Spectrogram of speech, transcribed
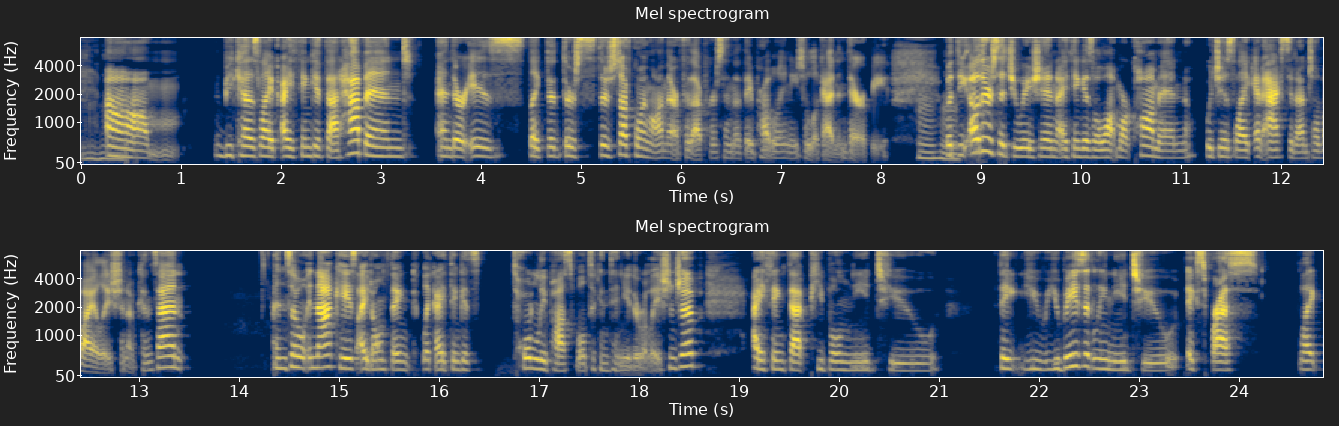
Mm-hmm. Um because like I think if that happened and there is like that there's there's stuff going on there for that person that they probably need to look at in therapy. Mm-hmm. But the other situation I think is a lot more common, which is like an accidental violation of consent. And so in that case, I don't think like I think it's totally possible to continue the relationship. I think that people need to they you you basically need to express like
